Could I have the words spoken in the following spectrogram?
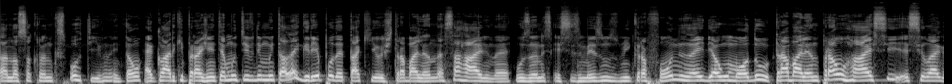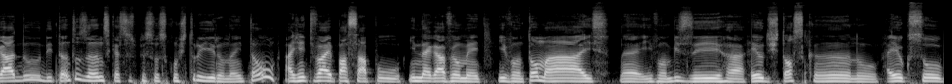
a, nossa crônica esportiva. Né? Então, é claro que pra gente é motivo de muita alegria poder estar aqui hoje trabalhando nessa rádio, né? Usando esses mesmos microfones, né? E de algum modo trabalhando para honrar esse, esse legado de tantos anos que essas pessoas construíram, né? Então, a gente vai passar por, inegavelmente, Ivan Tomás, né? Ivan Bezerra, Eudes Toscano, eu que sou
